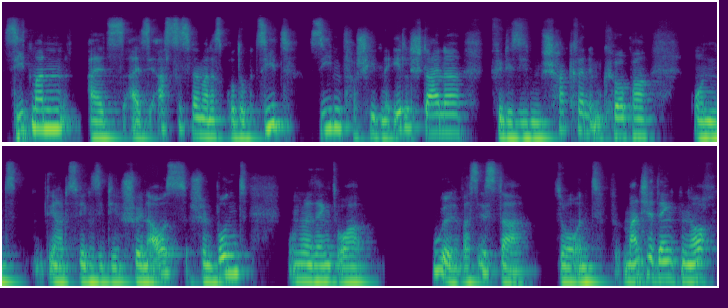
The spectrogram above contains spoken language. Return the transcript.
sieht man als, als erstes, wenn man das Produkt sieht, sieben verschiedene Edelsteine für die sieben Chakren im Körper. Und ja, deswegen sieht die schön aus, schön bunt. Und man denkt, oh, cool, was ist da? So, und manche denken auch,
